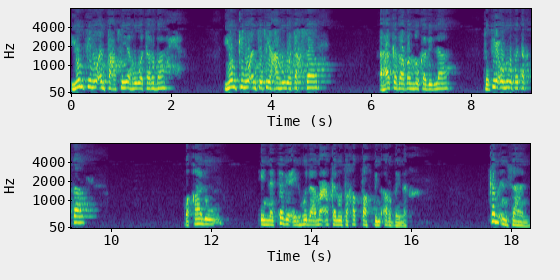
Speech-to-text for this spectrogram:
يمكن أن تعصيه وتربح؟ يمكن أن تطيعه وتخسر؟ أهكذا ظنك بالله؟ تطيعه فتخسر؟ وقالوا إن نتبع الهدى معك نتخطف من أرضنا كم إنسان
